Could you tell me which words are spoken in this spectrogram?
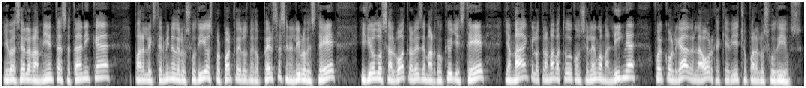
iba a ser la herramienta satánica para el exterminio de los judíos por parte de los medopersas en el libro de Esther, y Dios los salvó a través de Mardoqueo y Esther, y Amán, que lo tramaba todo con su lengua maligna, fue colgado en la horca que había hecho para los judíos.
